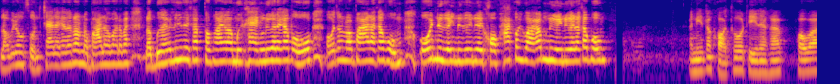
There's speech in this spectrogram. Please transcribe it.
เราไม่ต้องสนใจอะไรกันแล้วเราระบายระบายระบายระเบือไปเรื่อยๆครับตรงไหนว่ามือแข็งเรือเลยครับโอ้โหโอ้ยต้องระบายแล้วครับผมโอ้ยเหนื่อยเหนื่อยเหนื่อยขอพักก็ดีกว่าครับเหนื่อยเหนื่อยแล้วครับผม อันนี้ต้องขอโทษทีนะครับ เพราะว่า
